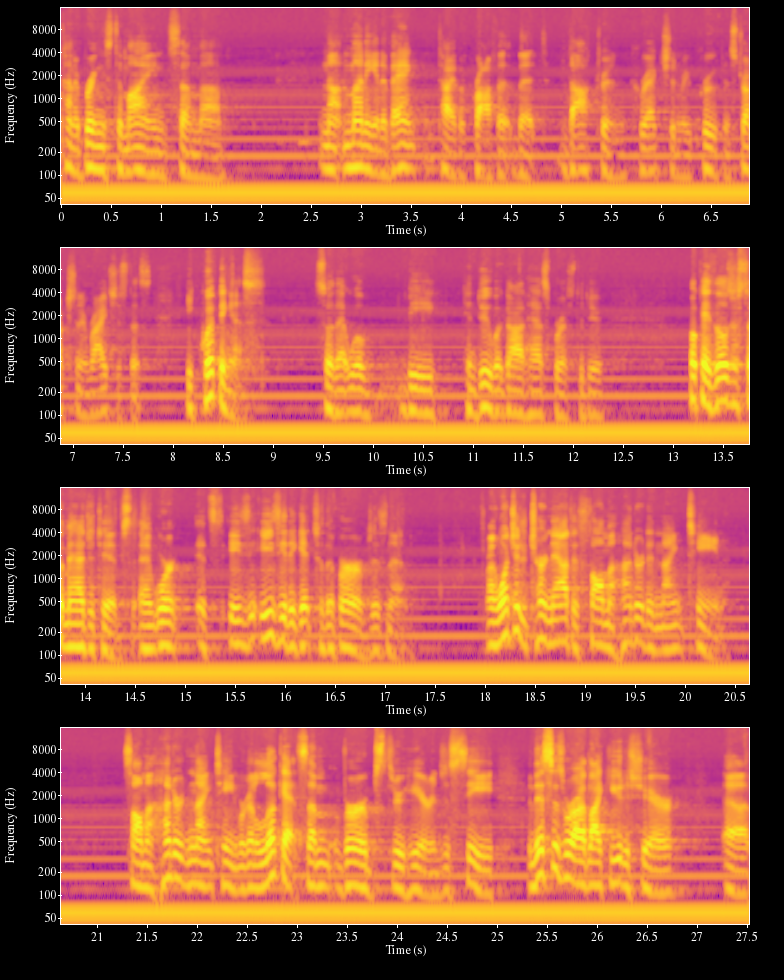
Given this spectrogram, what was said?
kind of brings to mind some uh, not money in a bank type of profit, but doctrine, correction, reproof, instruction in righteousness, equipping us so that we'll be can do what God has for us to do. Okay, those are some adjectives, and we're it's easy, easy to get to the verbs, isn't it? I want you to turn now to Psalm 119. Psalm 119. We're going to look at some verbs through here and just see. And this is where I'd like you to share. Uh,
